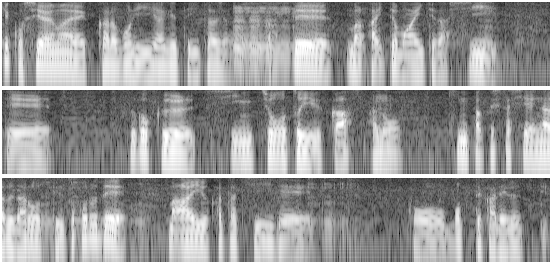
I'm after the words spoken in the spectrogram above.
結構試合前から盛り上げていたじゃないですか。で、まあ、相手も相手だし、ですごく慎重というか、あの、うん緊迫した試合になるだろうっていうところで、まあ、ああいう形でうんこう持ってかれるっていう、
